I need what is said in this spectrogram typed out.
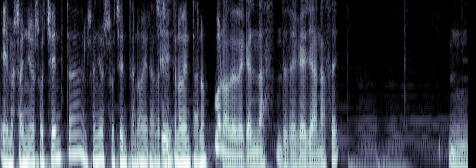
en los años 80, en los años 80, ¿no? Eran 80, 90, ¿no? Bueno, desde que, él nace, desde que ella nace, mm,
